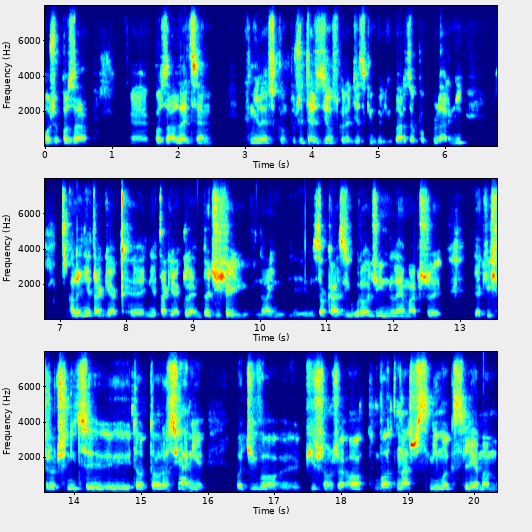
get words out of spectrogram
może poza, poza Lecem, Chmielewską, którzy też w Związku Radzieckim byli bardzo popularni, ale nie tak jak, nie tak jak Lem. Do dzisiaj na, z okazji urodzin Lema czy jakiejś rocznicy, y, to, to Rosjanie o dziwo y, piszą, że o, wot nasz snimak z Lemem,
